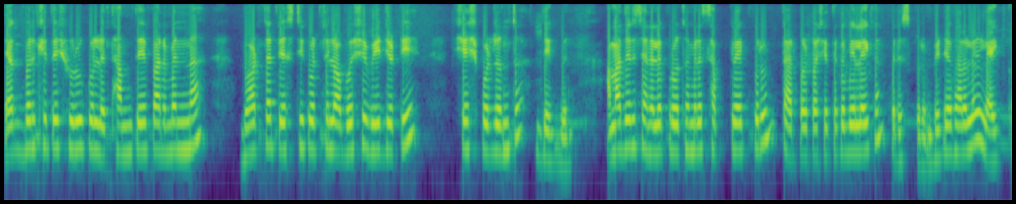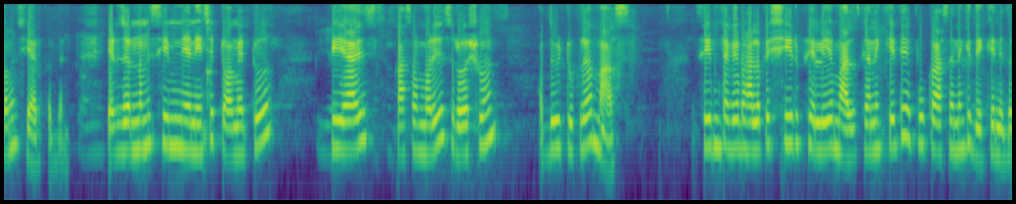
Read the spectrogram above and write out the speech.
একবার খেতে শুরু করলে থামতে পারবেন না। ভর্তা টেস্টি করতে হলে অবশ্যই ভিডিওটি শেষ পর্যন্ত দেখবেন। আমাদের চ্যানেলে প্রথমে সাবস্ক্রাইব করুন তারপর পাশে থাকা বেল আইকন প্রেস করুন। ভিডিও ভালো লাগে লাইক কমেন্ট শেয়ার করবেন। এর জন্য আমি সিম নিয়ে নিয়েছি টমেটো পেঁয়াজ কাঁচামরিচ রসুন আর দুই টুকরা মাছ। সিমটাকে ভালো করে শির ফেলিয়ে মাঝখানে কেটে পোকা আছে নাকি দেখে নিতে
